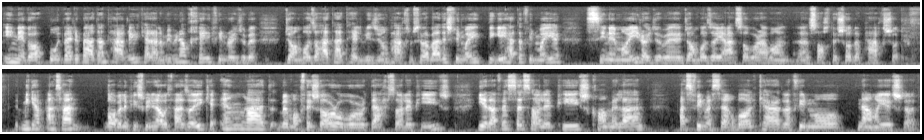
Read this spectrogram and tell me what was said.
این نگاه بود ولی بعدا تغییر کرد. الان می‌بینم خیلی فیلم راجع به جانبازا حتی تلویزیون پخش میشه و بعدش فیلم های دیگه حتی فیلم های سینمایی راجع به جانبازای اعصاب و روان ساخته شد و پخش شد. میگم اصلا قابل پیش بینی نبود. فضایی که انقدر به ما فشار آورد ده سال پیش یه دفعه سه سال پیش کاملا از فیلم استقبال کرد و فیلم رو نمایش داد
